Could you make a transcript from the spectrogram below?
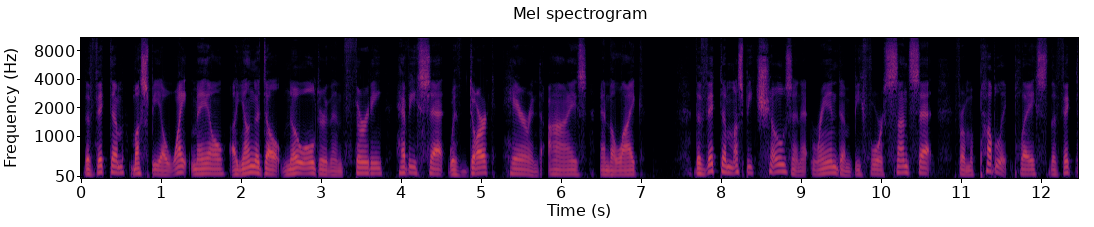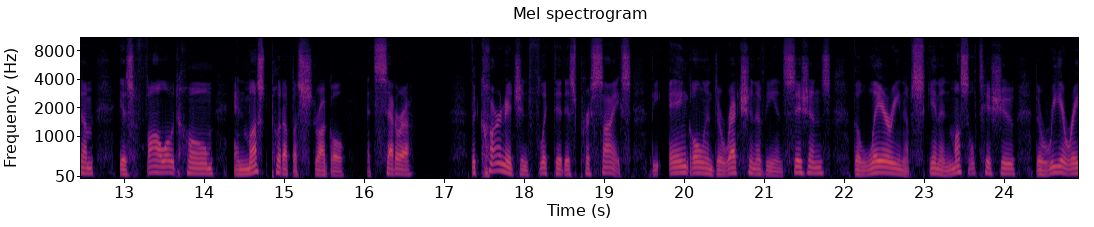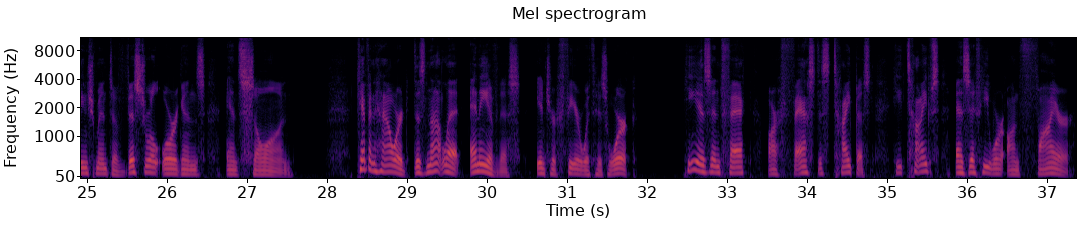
The victim must be a white male, a young adult no older than 30, heavy set, with dark hair and eyes, and the like. The victim must be chosen at random before sunset from a public place. The victim is followed home and must put up a struggle, etc. The carnage inflicted is precise. The angle and direction of the incisions, the layering of skin and muscle tissue, the rearrangement of visceral organs, and so on. Kevin Howard does not let any of this interfere with his work. He is, in fact, our fastest typist. He types as if he were on fire.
